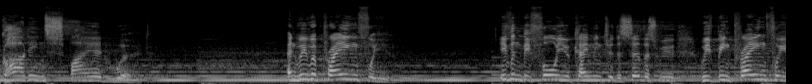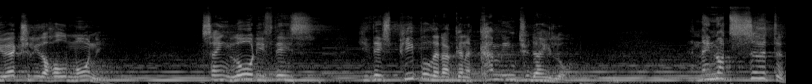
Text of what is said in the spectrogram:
God inspired word. And we were praying for you. Even before you came into the service, we, we've been praying for you actually the whole morning. Saying, Lord, if there's, if there's people that are going to come in today, Lord, and they're not certain,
